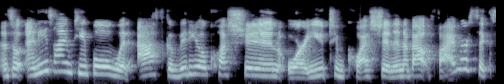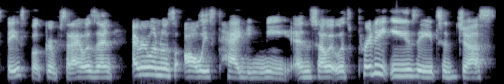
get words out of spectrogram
And so anytime people would ask a video question or a YouTube question in about five or six Facebook groups that I was in, everyone was always tagging me. And so it was pretty easy to just,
